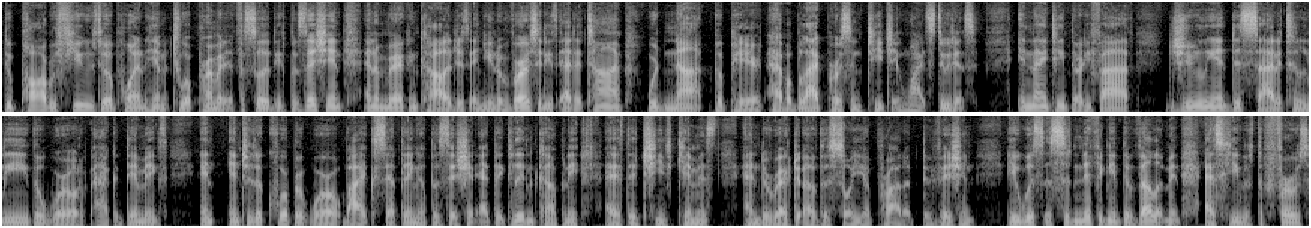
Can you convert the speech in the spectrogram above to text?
DePauw refused to appoint him to a permanent facilities position, and American colleges and universities at the time were not prepared to have a black person teaching white students. In 1935, Julian decided to leave the world of academics and enter the corporate world by accepting a position at the Glidden Company as the chief chemist and director of the Soya product division. It was a significant development as he was the first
